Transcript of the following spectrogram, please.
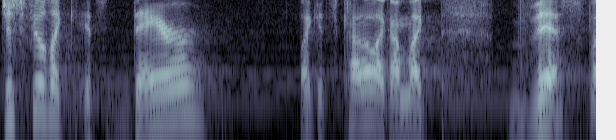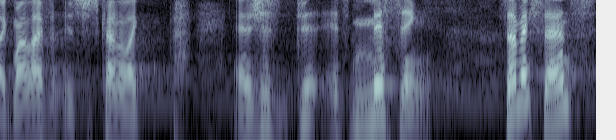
just feels like it's there. Like it's kind of like I'm like this. Like my life is just kind of like, and it's just, it's missing. Does that make sense?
